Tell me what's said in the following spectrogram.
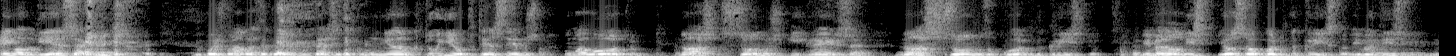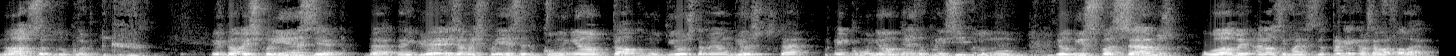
em obediência a Cristo. Depois falamos acerca da importância da comunhão, que tu e eu pertencemos um ao outro. Nós somos igreja. Nós somos o corpo de Cristo. A Bíblia não diz eu sou o corpo de Cristo. A Bíblia diz nós somos o corpo de Cristo. Então a experiência da, da igreja é uma experiência de comunhão, tal como Deus também é um Deus que está em comunhão, desde o princípio do mundo. Ele disse: façamos o homem à nossa imagem. Para quem é ele estava a falar?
